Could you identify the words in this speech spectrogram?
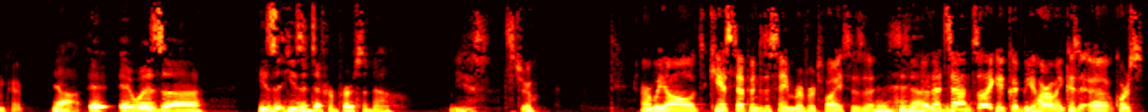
Okay. Yeah, it it was. Uh, he's a, he's a different person now. Yes, it's true. Are we all can't step into the same river twice? Is it? No, No, that sounds like it could be harrowing because, uh, of course,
